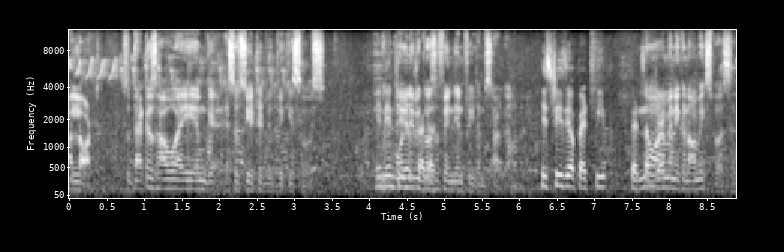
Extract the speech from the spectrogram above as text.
a lot. So that is how I am associated with Wikisource. Indian Only freedom because struggle. of Indian freedom struggle. History is your pet peeve. Pet No, subject? I'm an economics person.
